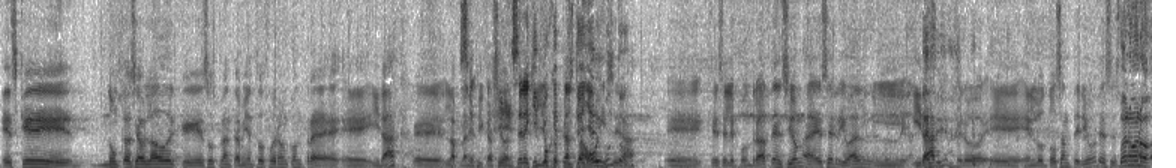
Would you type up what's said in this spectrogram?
es que nunca se ha hablado de que esos planteamientos fueron contra eh, eh, Irak, eh, la planificación. es el equipo que hasta planteó ayer, hoy punto. será, eh, que se le pondrá atención a ese rival Irak, Sí. pero eh, en los dos anteriores está Bueno, bueno,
